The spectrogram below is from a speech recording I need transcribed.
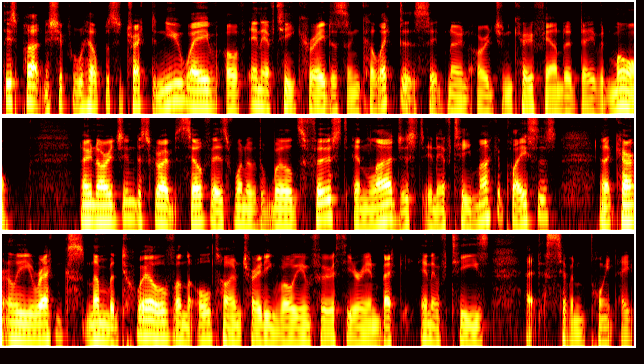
This partnership will help us attract a new wave of NFT creators and collectors, said Known Origin co founder David Moore. Known Origin describes itself as one of the world's first and largest NFT marketplaces, and it currently ranks number 12 on the all time trading volume for Ethereum backed NFTs at $7.8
